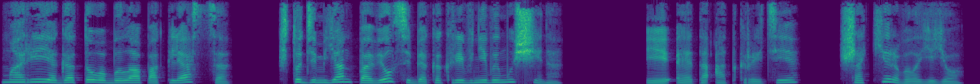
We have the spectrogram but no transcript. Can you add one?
Мария готова была поклясться, что Демьян повел себя как ревнивый мужчина. И это открытие шокировало ее.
